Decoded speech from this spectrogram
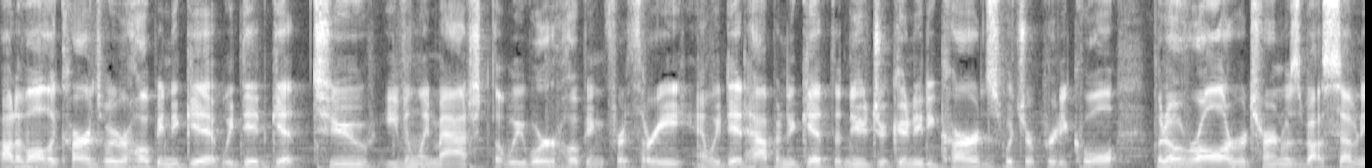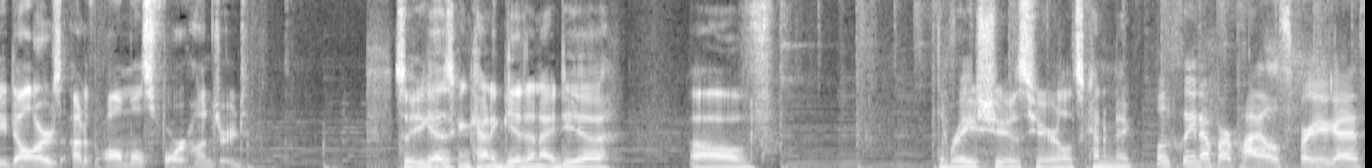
Out of all the cards we were hoping to get, we did get two evenly matched, but we were hoping for three, and we did happen to get the new Dragunity cards, which are pretty cool. But overall, our return was about $70 out of almost 400. So you guys can kind of get an idea of the ratios here. Let's kind of make, We'll clean up our piles for you guys.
